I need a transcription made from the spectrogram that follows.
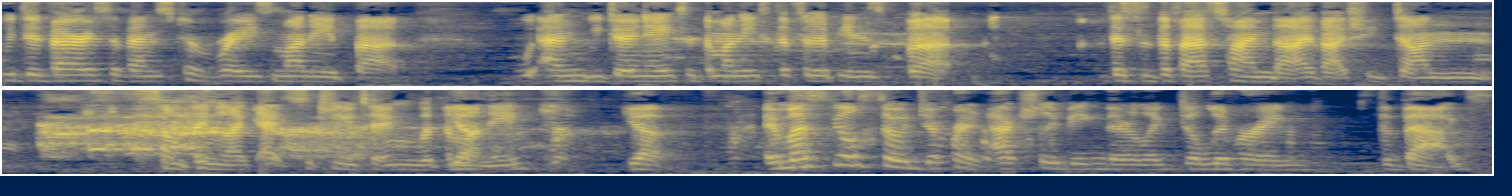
we did various events to raise money, but and we donated the money to the Philippines. But this is the first time that I've actually done something like executing with the Yeah. money. Yep. It must feel so different actually being there, like delivering the bags.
